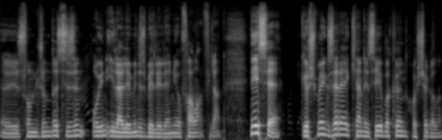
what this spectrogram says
e, sonucunda sizin oyun ilerlemeniz belirleniyor falan filan. Neyse, görüşmek üzere. Kendinize iyi bakın. Hoşça kalın.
